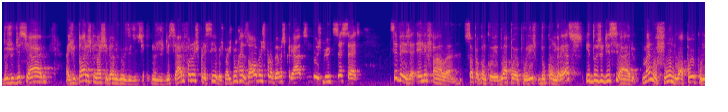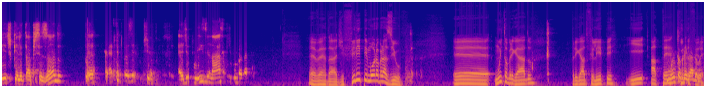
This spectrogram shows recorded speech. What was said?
do Judiciário. As vitórias que nós tivemos no Judiciário foram expressivas, mas não resolvem os problemas criados em 2017. Você veja, ele fala, só para concluir, do apoio político do Congresso e do Judiciário, mas no fundo o apoio político que ele está precisando é do Executivo, é de Luiz Inácio de Lula da É verdade. Felipe Moura Brasil, é, muito obrigado. Obrigado, Felipe, e até Muito obrigado.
